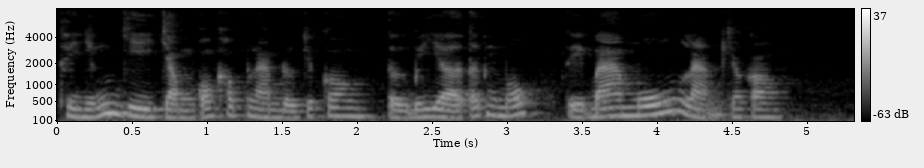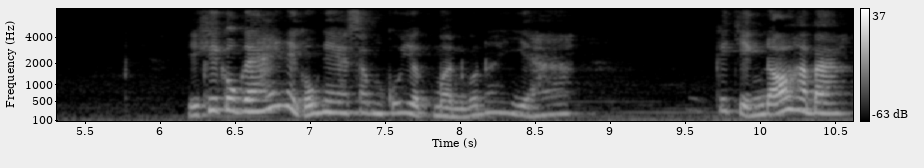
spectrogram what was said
thì những gì chồng con không làm được cho con từ bây giờ tới 21 thì ba muốn làm cho con. Thì khi cô gái này cô nghe xong cô giật mình cô nói dạ cái chuyện đó hả ba?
